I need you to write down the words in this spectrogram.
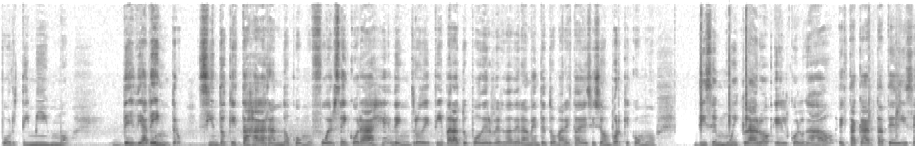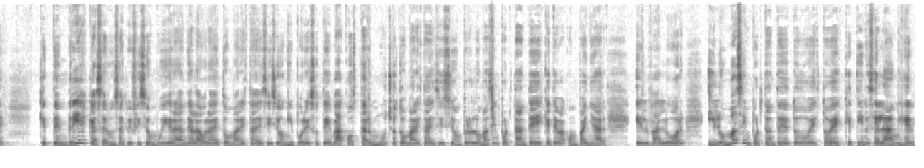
por ti mismo desde adentro. Siento que estás agarrando como fuerza y coraje dentro de ti para tú poder verdaderamente tomar esta decisión porque como dice muy claro el colgado, esta carta te dice que tendrías que hacer un sacrificio muy grande a la hora de tomar esta decisión y por eso te va a costar mucho tomar esta decisión. Pero lo más importante es que te va a acompañar el valor y lo más importante de todo esto es que tienes el ángel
